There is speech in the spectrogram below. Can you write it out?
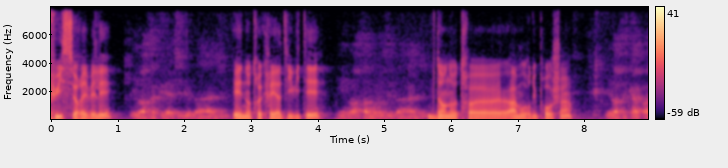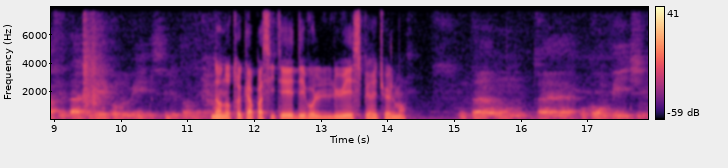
puisse se révéler. Et notre créativité. Dans notre euh, amour du prochain, dans notre capacité d'évoluer spirituellement. Então, é, o convite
